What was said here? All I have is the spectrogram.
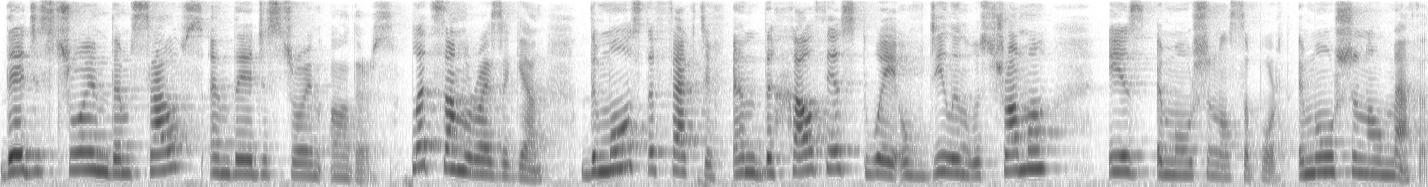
They're destroying themselves and they're destroying others. Let's summarize again. The most effective and the healthiest way of dealing with trauma is emotional support, emotional method.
